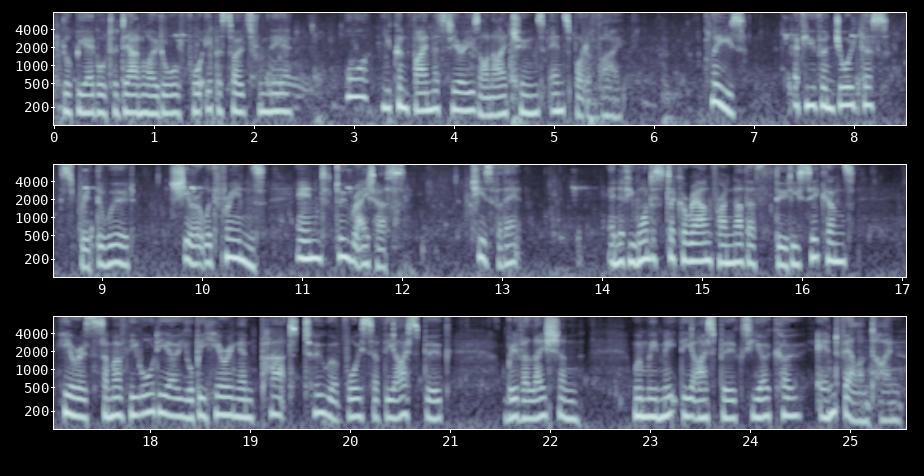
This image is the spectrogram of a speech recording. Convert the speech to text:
You'll be able to download all four episodes from there or you can find the series on iTunes and Spotify. Please, if you've enjoyed this, spread the word, share it with friends, and do rate us. Cheers for that. And if you want to stick around for another 30 seconds, here is some of the audio you'll be hearing in part two of Voice of the Iceberg Revelation, when we meet the icebergs Yoko and Valentine.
